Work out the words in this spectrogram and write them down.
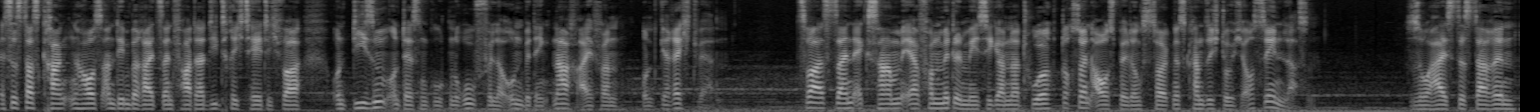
Es ist das Krankenhaus, an dem bereits sein Vater Dietrich tätig war, und diesem und dessen guten Ruf will er unbedingt nacheifern und gerecht werden. Zwar ist sein Examen eher von mittelmäßiger Natur, doch sein Ausbildungszeugnis kann sich durchaus sehen lassen. So heißt es darin,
